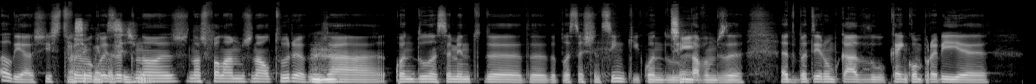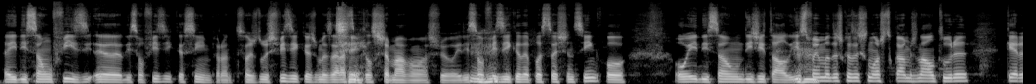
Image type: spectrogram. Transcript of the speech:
Aliás, isto Não foi uma é que coisa que veem. nós, nós falámos na altura, Uhum. já quando do lançamento da, da, da PlayStation 5 e quando Sim. estávamos a, a debater um bocado quem compraria a edição, a edição física, sim, pronto, são as duas físicas, mas era Sim. assim que eles chamavam, acho eu, a edição Uhum. física da PlayStation 5 ou, ou a edição digital. E isso Uhum. foi uma das coisas que nós tocámos na altura, que era,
